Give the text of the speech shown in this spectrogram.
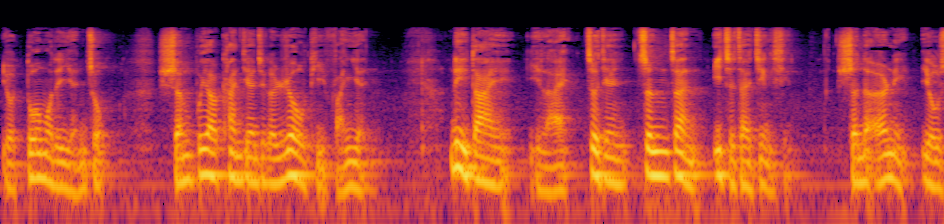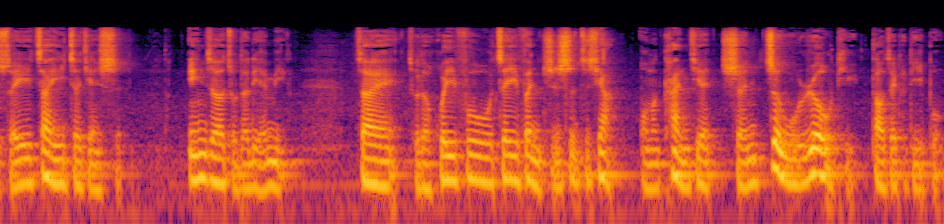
有多么的严重。神不要看见这个肉体繁衍。历代以来，这件征战一直在进行。神的儿女有谁在意这件事？因着主的怜悯，在主的恢复这一份指示之下，我们看见神正务肉体到这个地步。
